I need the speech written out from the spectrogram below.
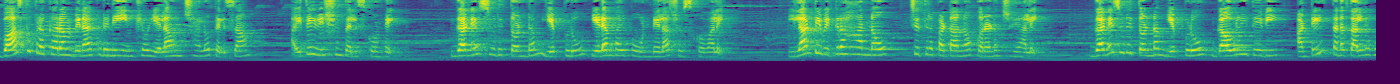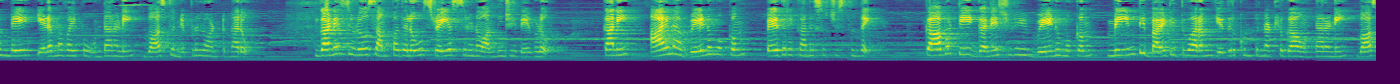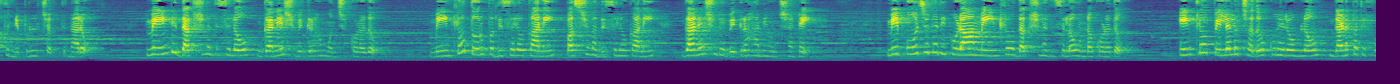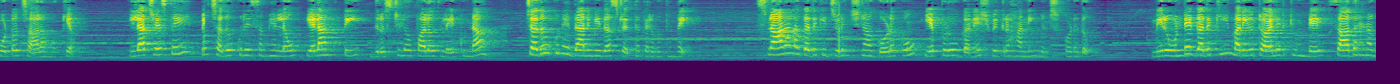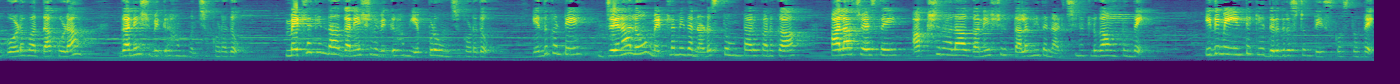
వాస్తు ప్రకారం వినాయకుడిని ఇంట్లో ఎలా ఉంచాలో తెలుసా? అయితే ఈ విషయం తెలుసుకోండి. గణేశుడి తొండం ఎప్పుడు ఎడం వైపు ఉండేలా చూసుకోవాలి. ఇలాంటి విగ్రహాన్నో చిత్రపటాన్నో కొనడం చేయాలి. గణేశుడి తొండం ఎప్పుడూ గౌరీదేవి అంటే తన తల్లి ఉండే ఎడమ వైపు ఉండాలని వాస్తు నిపుణులు అంటున్నారు. గణేశుడు సంపదలు శ్రేయస్సులను అందించే దేవుడు. కానీ ఆయన వేణుముఖం పేదరికాన్ని సూచిస్తుంది. కాబట్టి గణేశుడి వేణుముఖం మీ ఇంటి బయటి ద్వారం ఎదుర్కొంటున్నట్లుగా ఉండాలని వాస్తు నిపుణులు చెప్తున్నారు. మీ ఇంటి దక్షిణ దిశలో గణేష్ విగ్రహం ఉంచకూడదు. మీ ఇంట్లో తూర్పు దిశలో కానీ పశ్చిమ దిశలో కానీ గణేశుడి విగ్రహాన్ని ఉంచండి. మీ పూజ గది కూడా మీ ఇంట్లో దక్షిణ దిశలో ఉండకూడదు. ఇంట్లో పిల్లలు చదువుకునే రూమ్లో గణపతి ఫోటో చాలా ముఖ్యం. ఇలా చేస్తే చదువుకునే సమయంలో ఎలాంటి దృష్టిలోపాలు లేకుండా చదువుకునే దాని మీద శ్రద్ధ పెరుగుతుంది. స్నానాల గదికి జోడించిన గోడకు ఎప్పుడూ గణేష్ విగ్రహాన్ని ఉంచకూడదు. మీరు ఉండే గదికి మరియు టాయిలెట్కి ఉండే సాధారణ గోడ వద్ద కూడా గణేష్ విగ్రహం ఉంచకూడదు. మెట్ల కింద గణేశుడి విగ్రహం ఎప్పుడూ ఉంచకూడదు. ఎందుకంటే జనాలు మెట్ల మీద నడుస్తూ ఉంటారు కనుక అలా చేస్తే అక్షరాల గణేశుడి తల మీద నడిచినట్లుగా ఉంటుంది. ఇది మీ ఇంటికి దురదృష్టం తీసుకొస్తుంది.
